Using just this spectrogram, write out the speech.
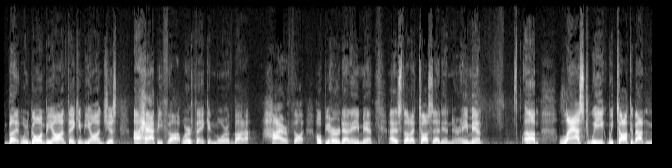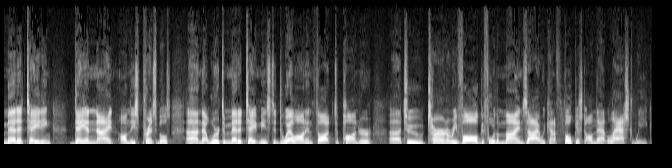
But we're going beyond, thinking beyond just a happy thought. We're thinking more about a higher thought. Hope you heard that. Amen. I just thought I'd toss that in there. Amen. Um, last week, we talked about meditating day and night on these principles. Uh, that word to meditate means to dwell on in thought, to ponder, uh, to turn or revolve before the mind's eye. We kind of focused on that last week.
